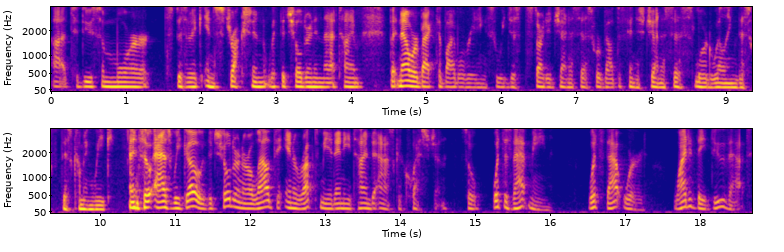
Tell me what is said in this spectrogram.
uh, to do some more specific instruction with the children in that time. But now we're back to Bible reading. So we just started Genesis. We're about to finish Genesis, Lord willing, this this coming week. And so as we go, the children are allowed to interrupt me at any time to ask a question. So what does that mean? What's that word? Why did they do that?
